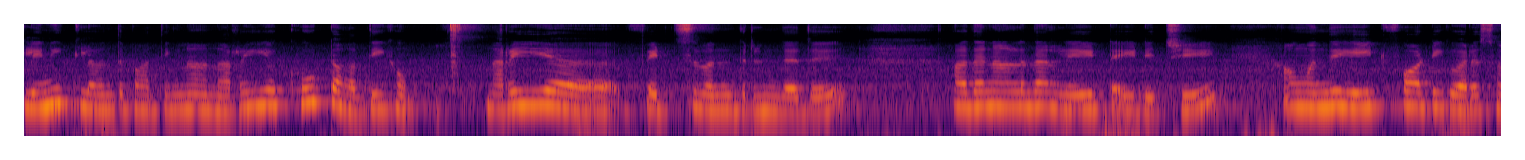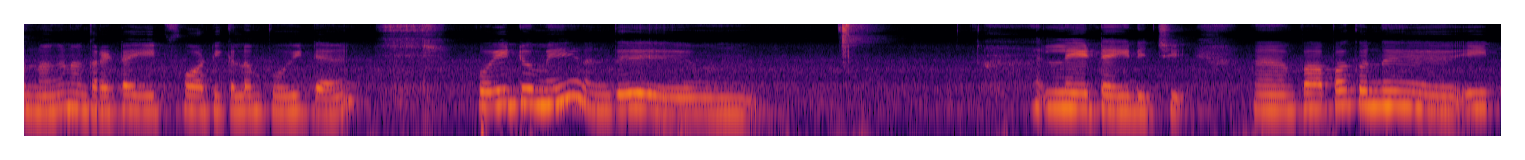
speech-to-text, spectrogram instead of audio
கிளினிக்கில் வந்து பார்த்திங்கன்னா நிறைய கூட்டம் அதிகம். நிறைய ஃபெட்ஸ் வந்திருந்தது. அதனால தான் லேட் ஆகிடுச்சு அவங்க வந்து எயிட் ஃபார்ட்டிக்கு வர சொன்னாங்க. நான் கரெக்டாக எயிட் ஃபார்ட்டிக்கெல்லாம் போயிட்டேன். போயிட்டுமே வந்து லேட் ஆகிடுச்சு பாப்பாவுக்கு வந்து எயிட்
